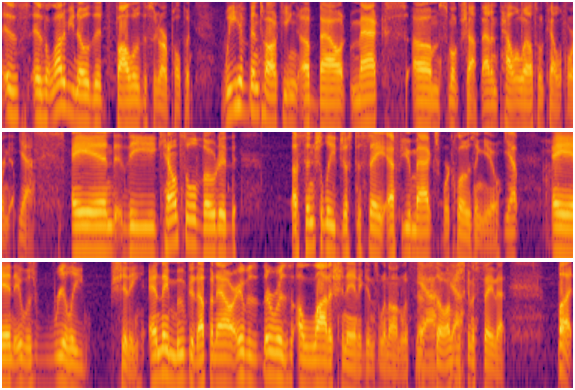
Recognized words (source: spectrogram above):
as as a lot of you know that follow the cigar pulpit, we have been talking about Max um, Smoke Shop out in Palo Alto, California, yes and the council voted essentially just to say "F you, Max, we're closing you." yep and it was really shitty. And they moved it up an hour. It was there was a lot of shenanigans went on with this. Yeah, so I'm yeah. just going to say that. But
